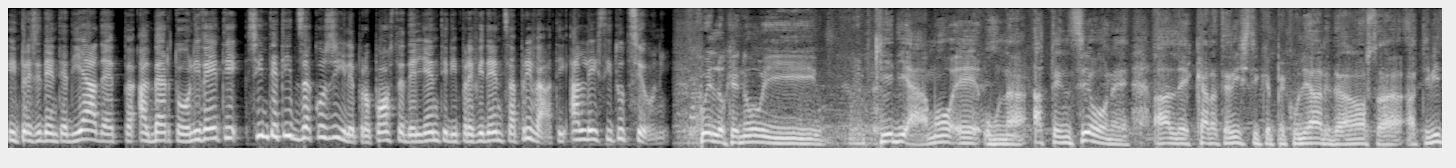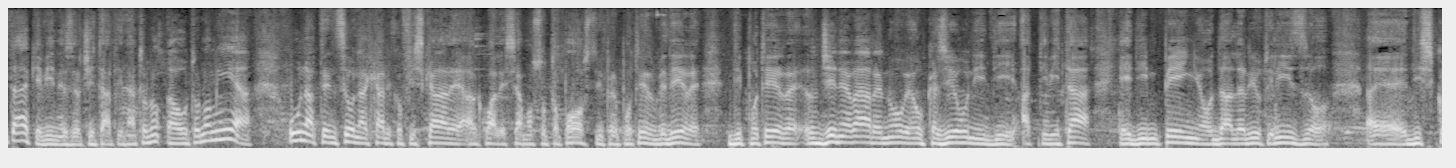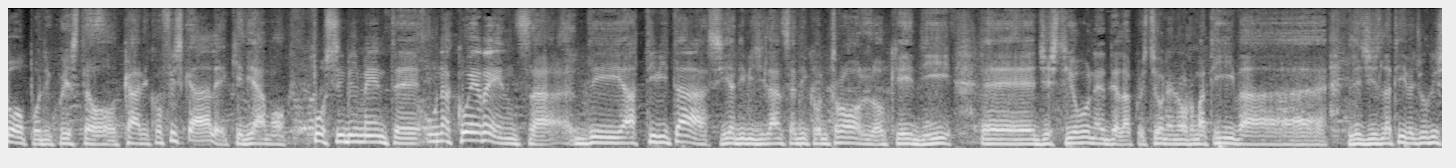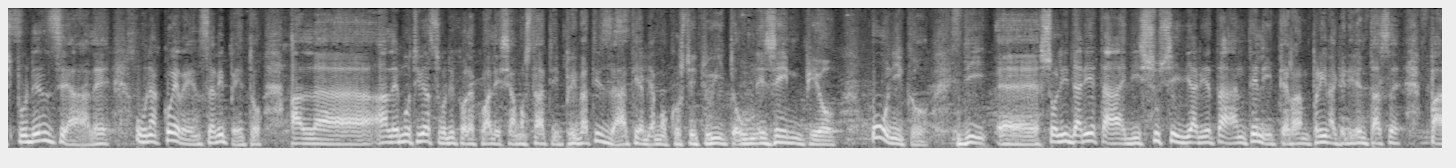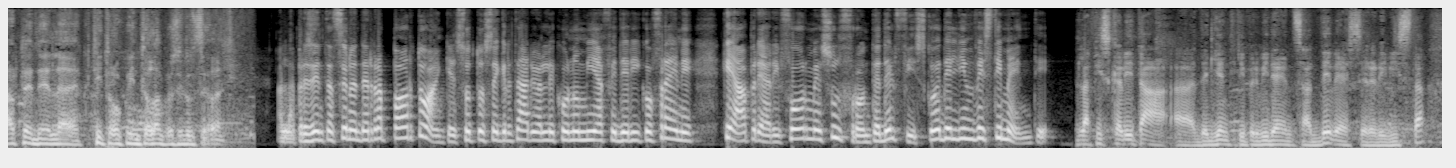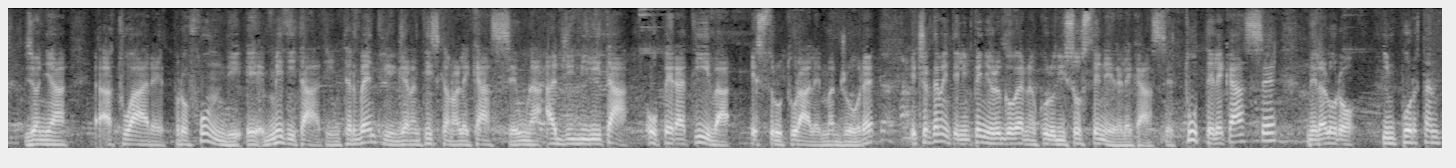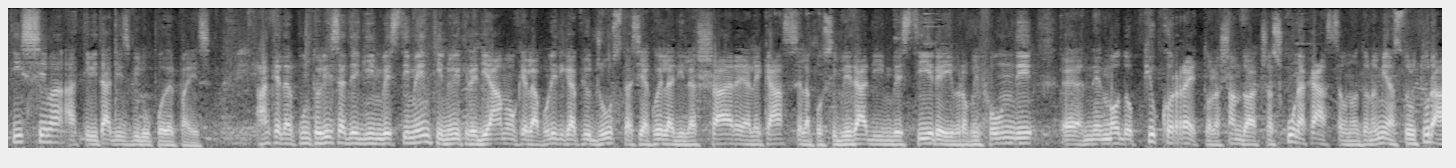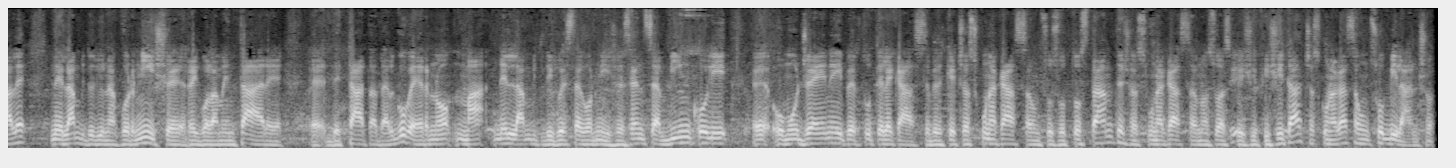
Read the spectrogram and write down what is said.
Il presidente di ADEP, Alberto Oliveti, sintetizza così le proposte degli enti di previdenza privati alle istituzioni. Quello che noi chiediamo è un'attenzione alle caratteristiche peculiari della nostra attività che viene esercitata in autonomia, un'attenzione al carico fiscale al quale siamo sottoposti per poter vedere di poter generare nuove occasioni di attività e di impegno dal riutilizzo eh, di scopo di questo carico carico fiscale, chiediamo possibilmente una coerenza di attività sia di vigilanza e di controllo che di eh, gestione della questione normativa, eh, legislativa e giurisprudenziale, una coerenza, ripeto, alla, alle motivazioni con le quali siamo stati privatizzati, abbiamo costituito un esempio unico di eh, solidarietà e di sussidiarietà ante litteram prima che diventasse parte del titolo quinto della Costituzione. Alla presentazione del rapporto anche il sottosegretario all'economia Federico Freni, che apre a riforme sul fronte del fisco e degli investimenti. La fiscalità eh, degli enti di previdenza deve essere rivista, bisogna attuare profondi e meditati interventi che garantiscano alle casse una agibilità operativa e strutturale maggiore. E certamente l'impegno del governo è quello di sostenere le casse, tutte le casse nella loro importantissima attività di sviluppo del Paese. Anche dal punto di vista degli investimenti noi crediamo che la politica più giusta sia quella di lasciare alle casse la possibilità di investire i propri fondi eh, nel modo più corretto, lasciando a ciascuna cassa un'autonomia strutturale nell'ambito di una cornice regolamentare eh, dettata dal governo, ma nell'ambito di questa cornice, senza vincoli eh, omogenei per tutte le casse, perché ciascuna cassa ha un suo sottostante, ciascuna cassa ha una sua specificità, ciascuna cassa ha un suo bilancio.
